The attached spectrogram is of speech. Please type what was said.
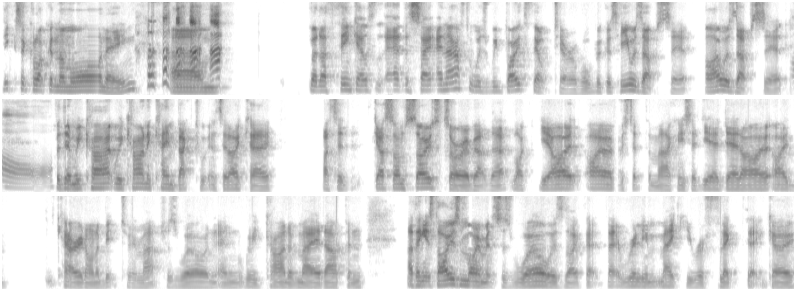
six o'clock in the morning um but i think I was at the same and afterwards we both felt terrible because he was upset i was upset Oh. but then we can't we kind of came back to it and said okay I said, Gus, I'm so sorry about that. Like, yeah, I, I overstepped the mark. And he said, Yeah, Dad, I, I carried on a bit too much as well. And, and we kind of made up. And I think it's those moments as well is like that, that really make you reflect that go,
